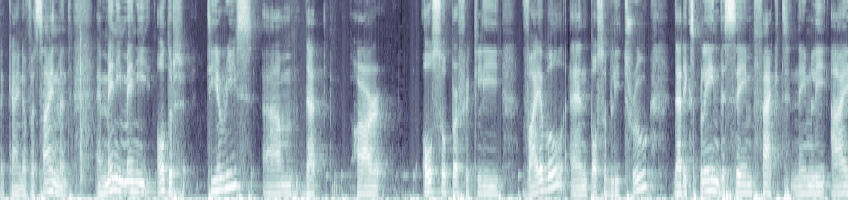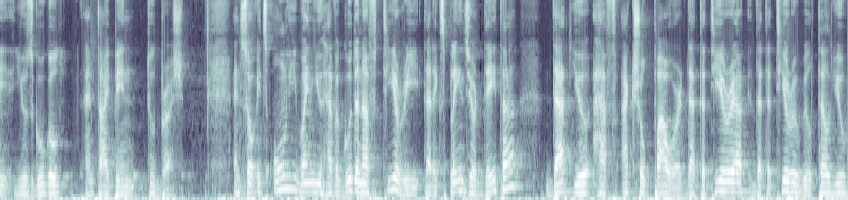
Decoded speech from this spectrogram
a, kind of assignment, and many, many other theories um, that are also perfectly viable and possibly true that explain the same fact, namely, I use Google and type in toothbrush. And so it's only when you have a good enough theory that explains your data that you have actual power that the theory that the theory will tell you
